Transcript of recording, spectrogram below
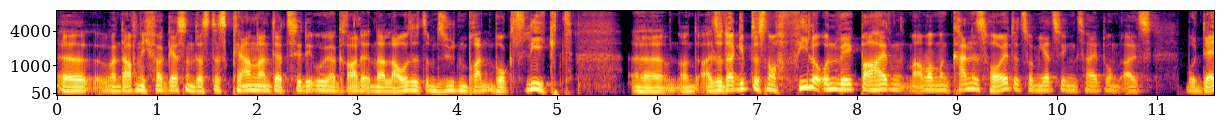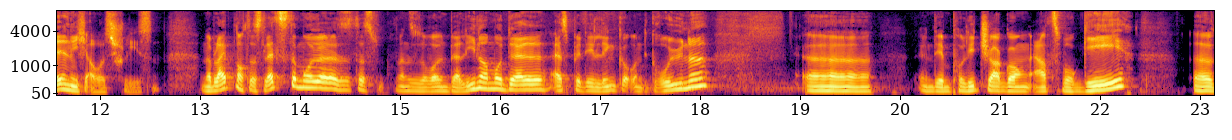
Äh, man darf nicht vergessen, dass das Kernland der CDU ja gerade in der Lausitz im Süden Brandenburgs liegt. Äh, und also da gibt es noch viele Unwägbarheiten, aber man kann es heute zum jetzigen Zeitpunkt als Modell nicht ausschließen. Und da bleibt noch das letzte Modell, das ist das, wenn Sie so wollen, Berliner Modell, SPD, Linke und Grüne. Äh, in dem Politjargon R2G. Äh,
